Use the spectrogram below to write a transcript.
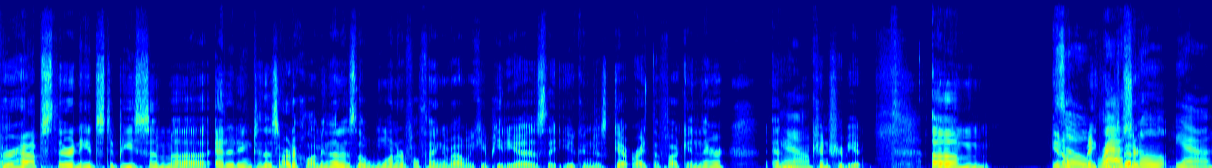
perhaps there needs to be some uh, editing to this article. I mean, that is the wonderful thing about Wikipedia is that you can just get right the fuck in there and Yeah. contribute. Um, you know, so make things better. rational, yeah,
